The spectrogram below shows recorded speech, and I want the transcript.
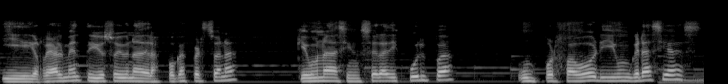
Y realmente yo soy una de las pocas personas que una sincera disculpa, un por favor y un gracias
